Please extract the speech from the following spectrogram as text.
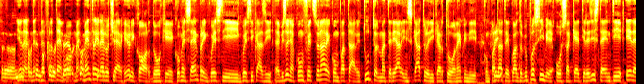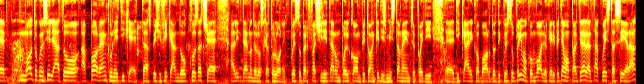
eh, io nel frattempo, nel frattempo cerco, me, mentre lei lo cerca, io ricordo che come sempre in questi, in questi casi eh, bisogna confezionare e compattare tutto il materiale in scatole di cartone, quindi compattate sì. quanto più possibile o sacchetti resistenti ed è molto consigliato apporre anche un'etichetta specificando cosa c'è all'interno dello scatolone, questo per facilitare un po' il compito anche di smistamento e poi di, eh, di carico a bordo di questo primo convoglio che ripetiamo partirà in realtà questa sera,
